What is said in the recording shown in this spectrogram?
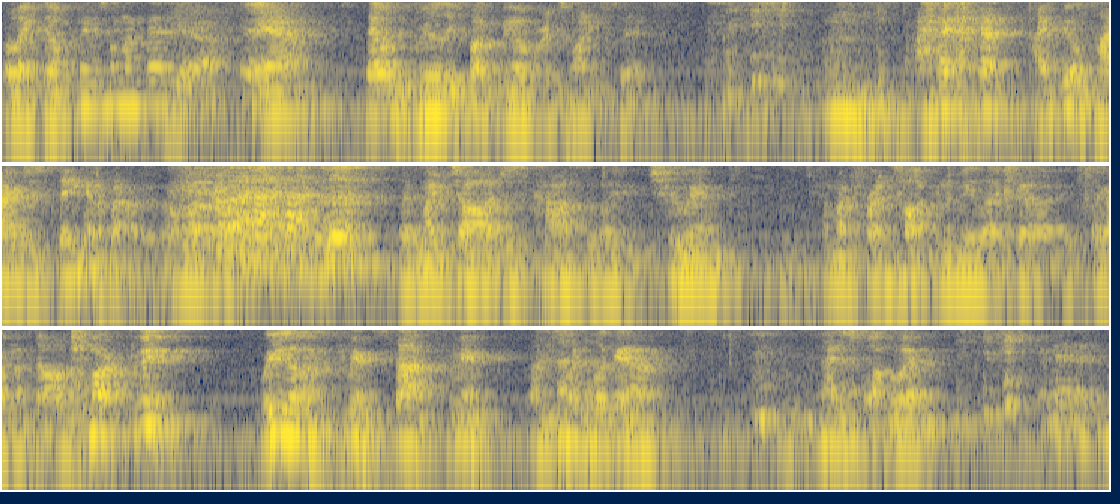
Or like dopamine or something like that? Yeah. Yeah? That would really fuck me over at 26. Mm. I, I feel tired just thinking about it. Oh my god. like my jaw just constantly chewing. And my friend talking to me like, uh, like I'm a dog. Mark, come here. Where are you going? Come here, stop, come here. I'm just like looking at him. And I just walk away.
